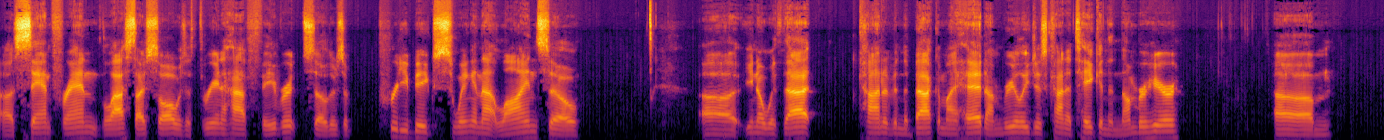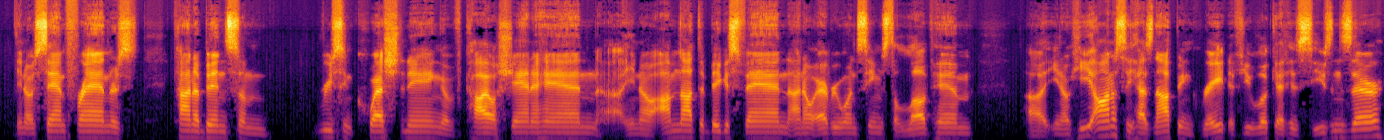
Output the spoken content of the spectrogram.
uh, San Fran, the last I saw, was a three and a half favorite. So there's a pretty big swing in that line. So, uh, you know, with that kind of in the back of my head, I'm really just kind of taking the number here. Um, you know, San Fran, there's kind of been some recent questioning of Kyle Shanahan. Uh, you know, I'm not the biggest fan. I know everyone seems to love him. Uh, you know, he honestly has not been great if you look at his seasons there.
